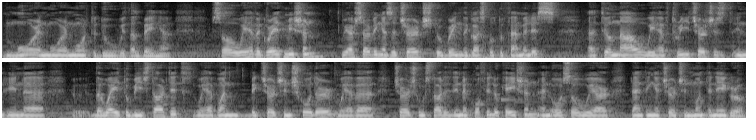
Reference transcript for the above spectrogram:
more and more and more to do with Albania. So we have a great mission. We are serving as a church to bring the gospel to families. Uh, till now, we have three churches in, in uh, the way to be started. We have one big church in Shkodër. We have a church who started in a coffee location, and also we are planting a church in Montenegro.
